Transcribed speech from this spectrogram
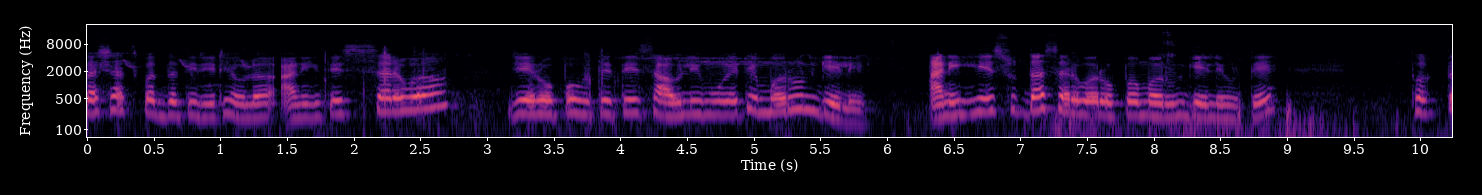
तशाच पद्धतीने ठेवलं आणि ते सर्व जे रोपं होते ते सावलीमुळे ते मरून गेले. आणि हे सुद्धा सर्व रोपं मरून गेले होते. फक्त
